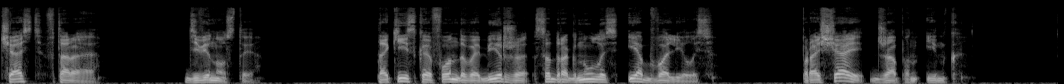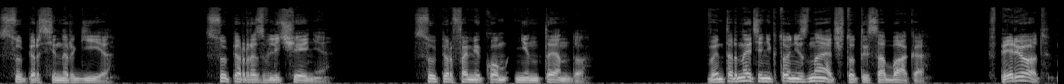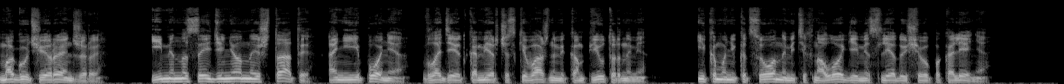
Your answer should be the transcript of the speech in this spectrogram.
Часть вторая. 90-е. Токийская фондовая биржа содрогнулась и обвалилась. Прощай, Japan Inc. Суперсинергия. Суперразвлечение. Суперфамиком Nintendo. В интернете никто не знает, что ты собака. Вперед, могучие рейнджеры! Именно Соединенные Штаты, а не Япония, владеют коммерчески важными компьютерными и коммуникационными технологиями следующего поколения.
